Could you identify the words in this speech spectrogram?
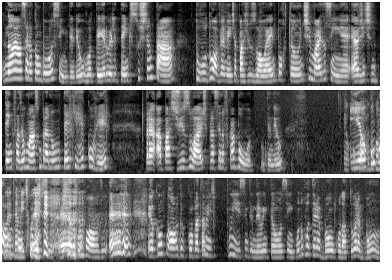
não é uma cena tão boa assim, entendeu? O roteiro, ele tem que sustentar tudo, obviamente a parte visual é importante, mas assim, é, é a gente tem que fazer o máximo para não ter que recorrer para a parte visuais para a cena ficar boa, entendeu? Eu e eu concordo completamente com, com isso. É, eu concordo. É, eu concordo completamente com isso, entendeu? Então, assim, quando o roteiro é bom, quando o ator é bom,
